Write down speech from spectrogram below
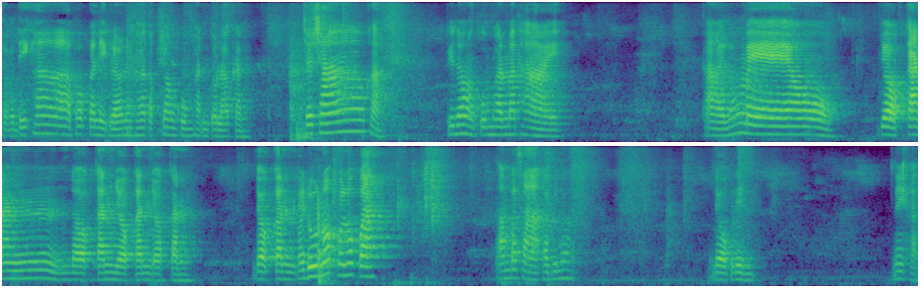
สวัสดีค่ะ พบกันอีกแล้วนะคะ กับช่องคุมพันตุลากัน เช้าเช้าค่ะ พี่น้องคุมพันมาถ่าย ถ่ายน้องแมว หยอกกันหยอกกันหยอกกันหยอกกันหยอกกันไปดูนกไปลูกปะตามภาษาค่ะพี่น้องหยอกเล่น นี่ค่ะ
